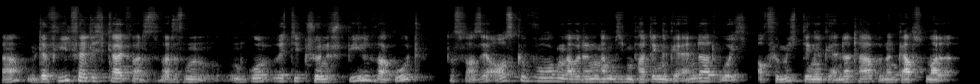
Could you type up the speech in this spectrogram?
Ja, mit der Vielfältigkeit war das, war das ein, ein richtig schönes Spiel, war gut. Das war sehr ausgewogen, aber dann haben sich ein paar Dinge geändert, wo ich auch für mich Dinge geändert habe. Und dann gab es mal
